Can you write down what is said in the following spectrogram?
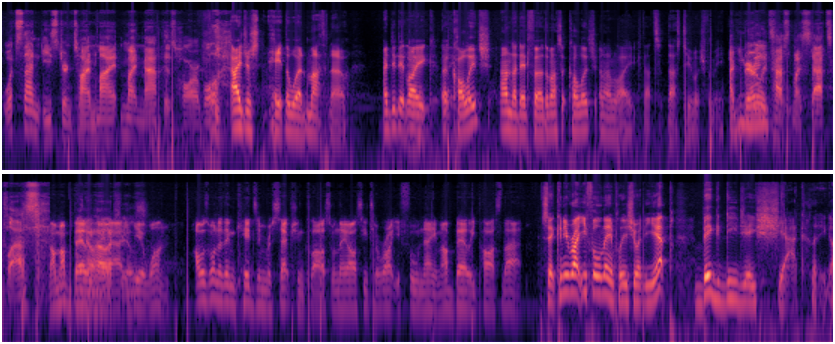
what's that in Eastern time? My my math is horrible. I just hate the word math now. I did it like at college, and I did further maths at college, and I'm like, that's that's too much for me. I You barely meant- passed my stats class. I'm not barely know made how it it out of year one. I was one of them kids in reception class when they asked you to write your full name. I barely passed that. So, can you write your full name, please? You went, yep, Big DJ Shaq. There you go.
